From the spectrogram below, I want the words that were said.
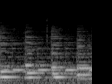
Música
